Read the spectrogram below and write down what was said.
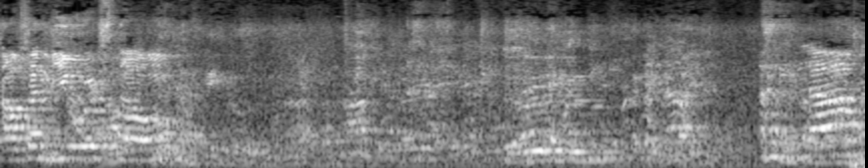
thousand viewers now. Love.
